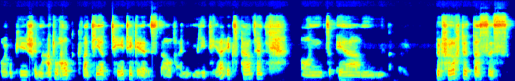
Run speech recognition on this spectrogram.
europäische NATO-Hauptquartier tätig. Er ist auch ein Militärexperte und er ähm, befürchtet, dass es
